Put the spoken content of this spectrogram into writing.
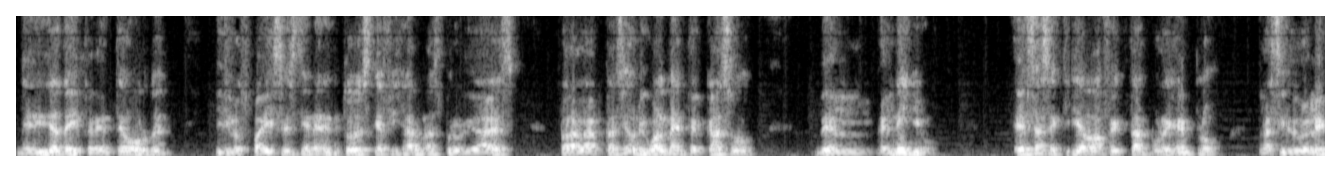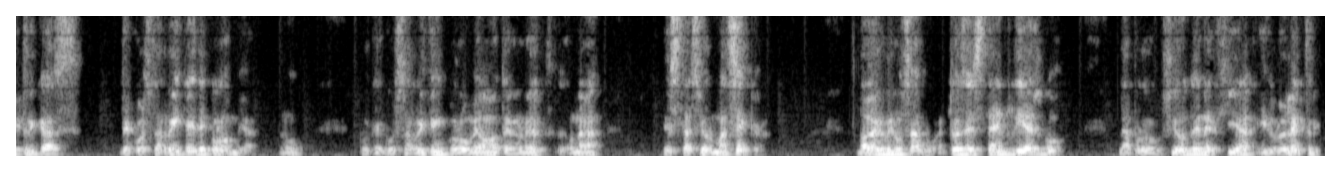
medidas de diferente orden y los países tienen entonces que fijar unas prioridades para la adaptación. Igualmente, el caso del, del niño. Esa sequía va a afectar, por ejemplo, las hidroeléctricas de Costa Rica y de Colombia, ¿no? Porque en Costa Rica y en Colombia vamos a tener una, una estación más seca va a haber menos agua. Entonces está en riesgo la producción de energía hidroeléctrica.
